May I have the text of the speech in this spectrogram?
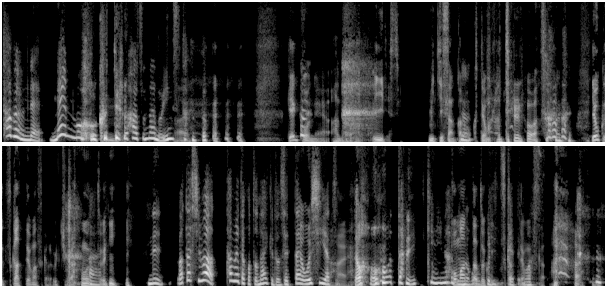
多分ね、麺も送ってるはずなの、インスタント。結構ね、あの、いいですよ。ミッチーさんから送ってもらってるのは、そうよく使ってますから、うちは。本当に。で、私は食べたことないけど絶対美味しいやつはいと思ったり、気になる困のを送りった時につけてま使ってますす。か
